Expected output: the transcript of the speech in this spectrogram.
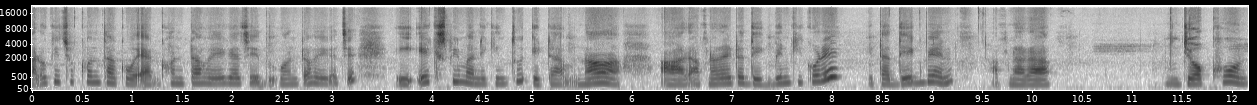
আরও কিছুক্ষণ থাকো, এক ঘণ্টা হয়ে গেছে, দু ঘণ্টা হয়ে গেছে, এই এক্সপি মানে কিন্তু এটা না। আর আপনারা এটা দেখবেন কি করে? এটা দেখবেন আপনারা যখন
